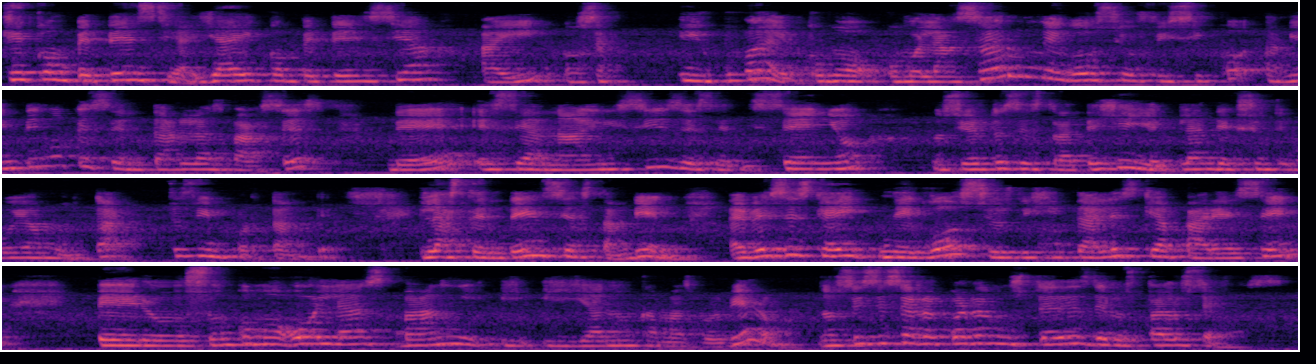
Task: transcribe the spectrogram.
¿Qué competencia? Ya hay competencia ahí, o sea, igual, como, como lanzar un negocio físico, también tengo que sentar las bases de ese análisis, de ese diseño, ¿no es cierto? Esa estrategia y el plan de acción que voy a montar. Eso es importante. Las tendencias también. Hay veces que hay negocios digitales que aparecen, pero son como olas, van y, y- y ya nunca más volvieron. No sé si se recuerdan ustedes de los palos selfies.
